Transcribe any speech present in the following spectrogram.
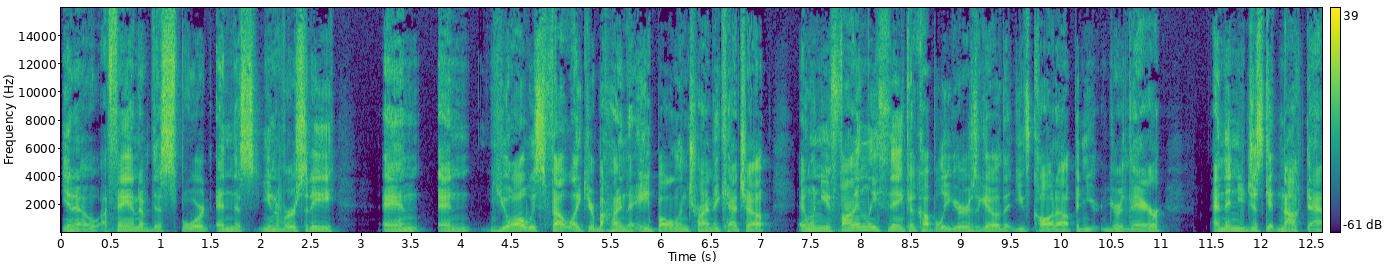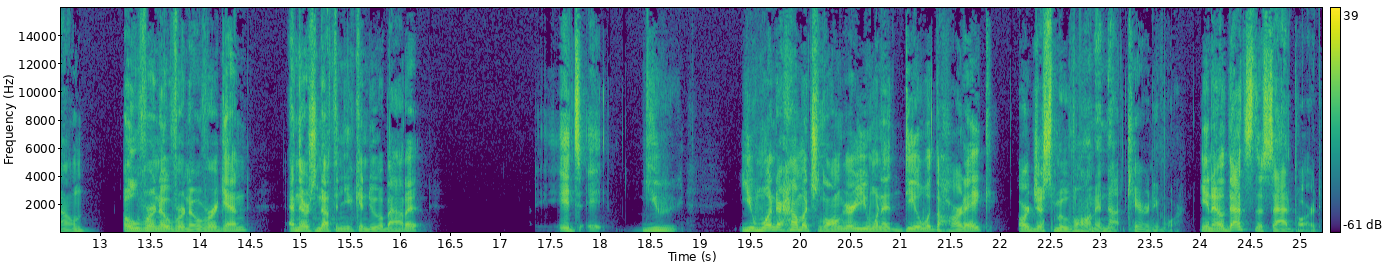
you know, a fan of this sport and this university and and you always felt like you're behind the eight ball and trying to catch up and when you finally think a couple of years ago that you've caught up and you're, you're there, and then you just get knocked down over and over and over again, and there's nothing you can do about it, it's it, you you wonder how much longer you want to deal with the heartache or just move on and not care anymore. You know, that's the sad part.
